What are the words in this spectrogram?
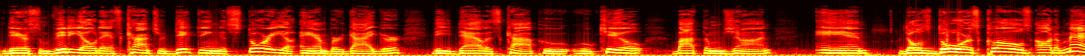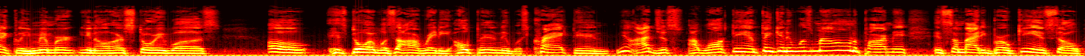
there's some video that's contradicting the story of Amber Guyger, the Dallas cop who, who killed Botham Jean. And those doors closed automatically. Remember, you know, her story was, oh, his door was already open, it was cracked, and you know, I just I walked in thinking it was my own apartment and somebody broke in. So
